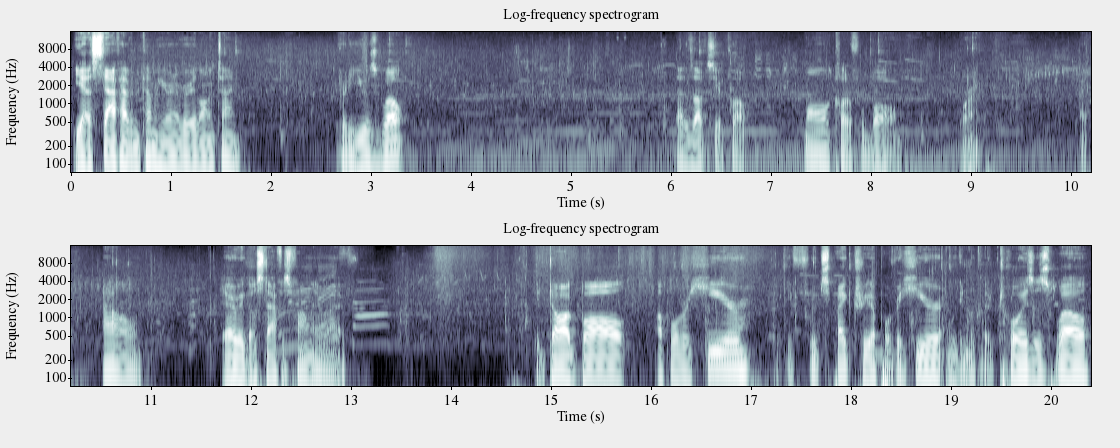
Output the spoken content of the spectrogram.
Yeah, staff haven't come here in a very long time. Get rid of you as well. That is obviously a problem. Small, colorful ball. Boring. Right. Ow. There we go. Staff has finally arrived. The dog ball up over here. The fruit spike tree up over here. And we can look at their toys as well.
